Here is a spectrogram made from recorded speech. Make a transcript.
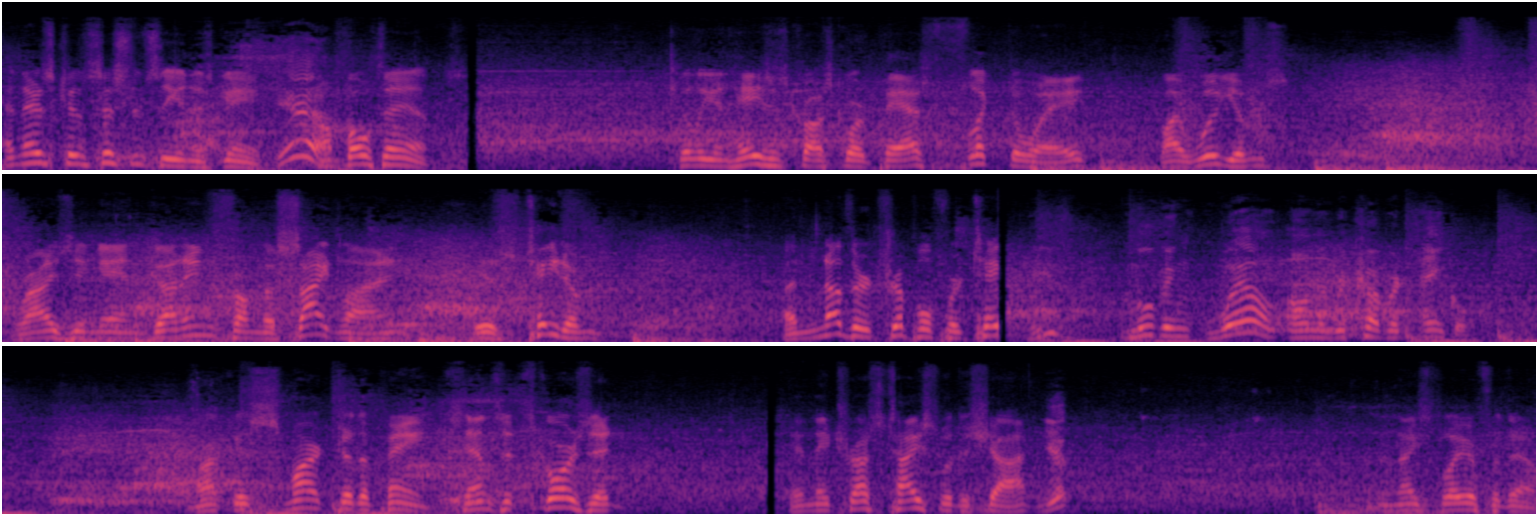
And there's consistency in his game. Yeah. On both ends. Killian Hayes' cross-court pass flicked away by Williams. Rising and gunning from the sideline is Tatum. Another triple for Tatum. He's moving well on the recovered ankle. Marcus Smart to the paint. Sends it, scores it. And they trust Theis with the shot. Yep. And a nice player for them.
